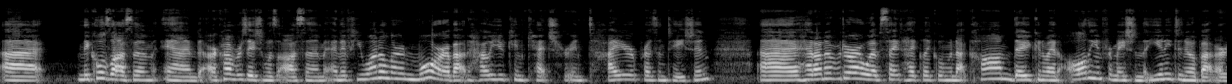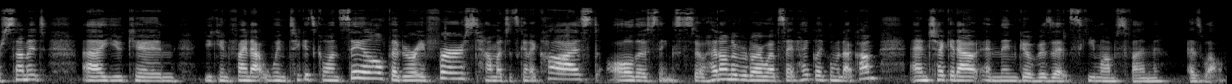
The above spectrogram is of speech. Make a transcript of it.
uh, Nicole's awesome and our conversation was awesome. And if you want to learn more about how you can catch her entire presentation, uh, head on over to our website, hikelikewoman.com. There you can find all the information that you need to know about our summit. Uh, you can, you can find out when tickets go on sale, February 1st, how much it's going to cost, all those things. So head on over to our website, hikelikewoman.com and check it out and then go visit Ski Moms Fun as well.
